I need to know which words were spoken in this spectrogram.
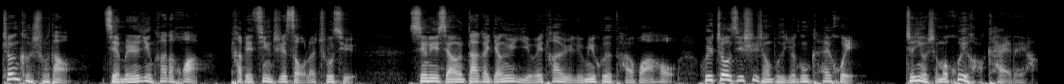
张可说道。见没人应他的话，他便径直走了出去，心里想：大概杨宇以为他与刘明辉的谈话后会召集市场部的员工开会，真有什么会好开的呀？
